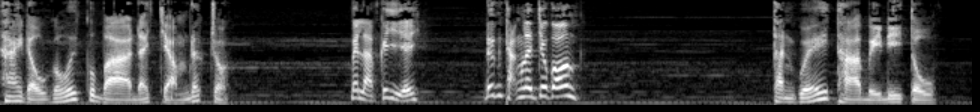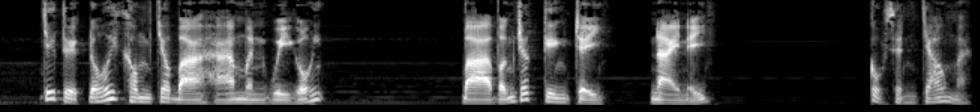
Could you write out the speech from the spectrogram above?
Hai đầu gối của bà đã chạm đất rồi. Mày làm cái gì vậy? Đứng thẳng lên cho con. Thanh Quế thà bị đi tù Chứ tuyệt đối không cho bà hạ mình quỳ gối. Bà vẫn rất kiên trì Nài nỉ. Cô xin cháu mà.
